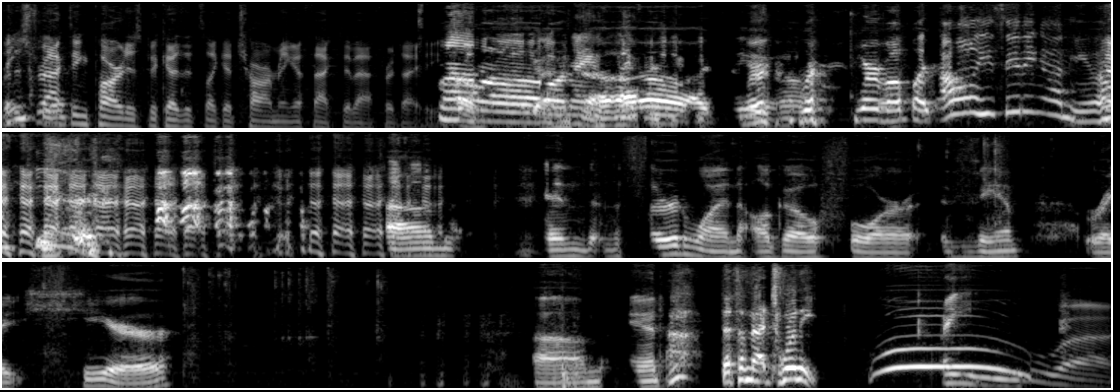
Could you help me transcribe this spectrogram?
The distracting part is because it's like a charming, effective Aphrodite. Oh, Okay. nice, nice, Oh, nice. I see. We're, Oh. we're, we're both like, oh, he's hitting on you. Um, and the third one, I'll go for Vamp right here. Um, and that's on that 20. Woo! Uh,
